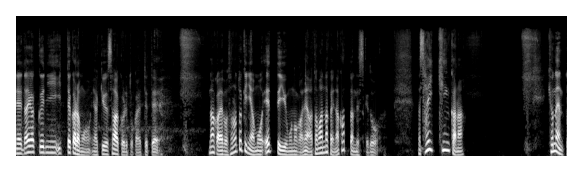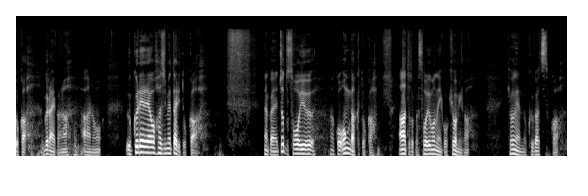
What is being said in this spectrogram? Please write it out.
で、大学に行ってからも野球サークルとかやってて、なんかやっぱその時にはもう絵っていうものがね、頭の中になかったんですけど、最近かな去年とかぐらいかなあの、ウクレレを始めたりとか、なんかね、ちょっとそういう、こう音楽とか、アートとかそういうものにこう興味が、去年の9月とか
